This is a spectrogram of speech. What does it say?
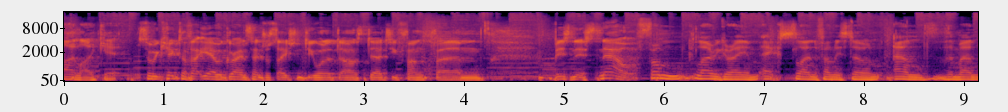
I like it. So we kicked off that yeah with Graham Central Station. Do you want to dance? Dirty funk um, business. Now From Larry Graham, ex Sly and the Family Stone, and the man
